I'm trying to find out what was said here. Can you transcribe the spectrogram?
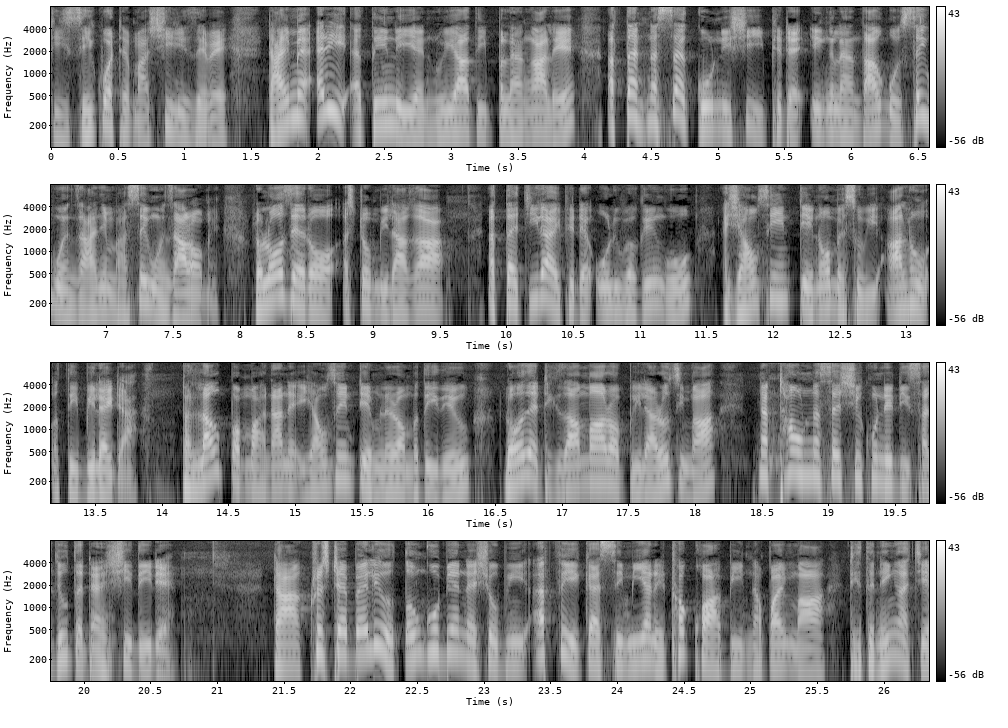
ဒီဈေးကွက်ထဲမှာရှိနေသေးပဲ။ဒါပေမဲ့အဲ့ဒီအသင်းတွေရဲ့နေရာဒီ plan ကလည်းအသက်29နှစ်ရှိဖြစ်တဲ့အင်္ဂလန်သားကိုစိတ်ဝင်စားခြင်းမှာစိတ်ဝင်စားတော့မယ်။လောလောဆယ်တော့ Aston Villa က အသက်ကြီးလာပြီဖြစ်တဲ့ Oliver King ကိုအယောင်စင်းတင်တော့မယ်ဆိုပြီးအားလုံးအသိပေးလိုက်တာဘလောက်ပမာဏနဲ့အယောင်စင်းတင်မလဲတော့မသိသေးဘူးလောဆယ်ဒီကစားမတော့ဘီလာတို့စီမှာ2028ခုနှစ်ထိစာချုပ်သက်တမ်းရှိသေးတယ်ဒါခရစ္စတယ်ဘဲလီကို၃ခုပြည့်နဲ့ရှုပ်ပြီး FA ကစီမီကနေထွက်ခွာပြီးနောက်ပိုင်းမှာဒီသတင်းကကျေ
